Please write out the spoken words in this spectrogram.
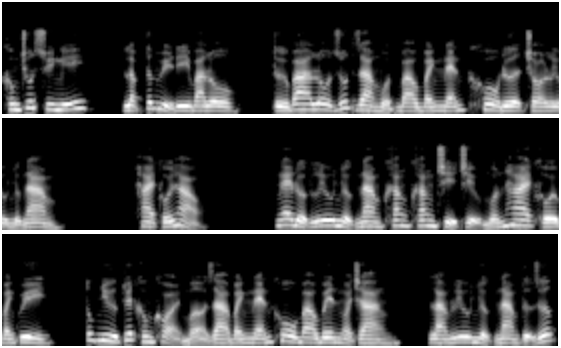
không chút suy nghĩ, lập tức hủy đi ba lô, từ ba lô rút ra một bao bánh nén khô đưa cho lưu nhược nam. Hai khối hảo. Nghe được lưu nhược nam khăng khăng chỉ chịu muốn hai khối bánh quy, túc như tuyết không khỏi mở ra bánh nén khô bao bên ngoài trang, làm lưu nhược nam tự dước.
